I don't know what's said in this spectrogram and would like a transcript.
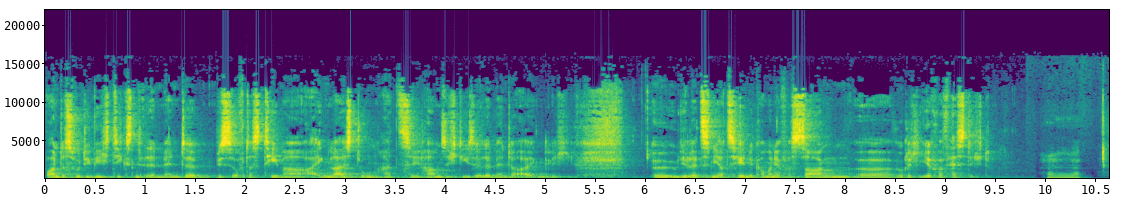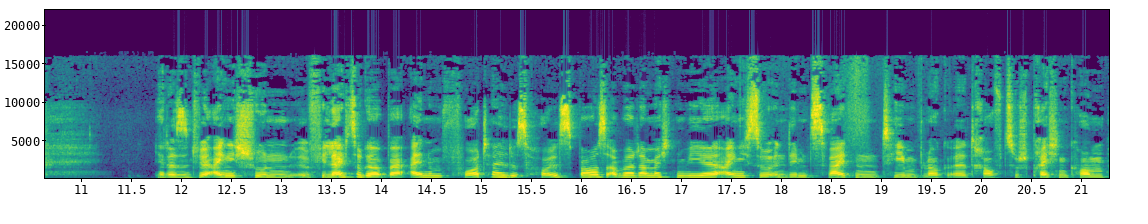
waren das so die wichtigsten Elemente. Bis auf das Thema Eigenleistung hat sie, haben sich diese Elemente eigentlich äh, über die letzten Jahrzehnte, kann man ja fast sagen, wirklich eher verfestigt. Mhm. Ja, da sind wir eigentlich schon äh, vielleicht sogar bei einem Vorteil des Holzbaus, aber da möchten wir eigentlich so in dem zweiten Themenblock äh, drauf zu sprechen kommen.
